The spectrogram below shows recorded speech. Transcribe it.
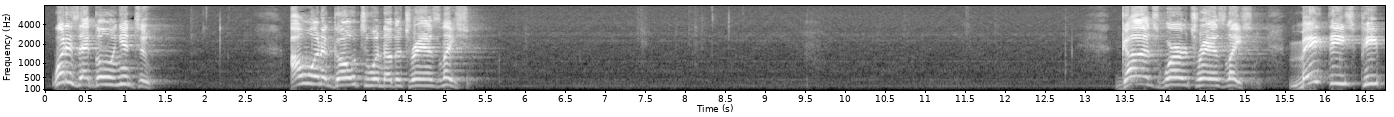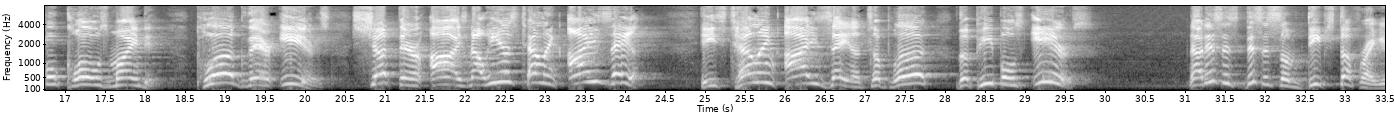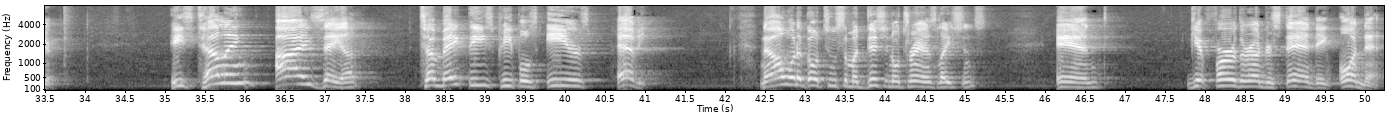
What is that going into? I want to go to another translation. God's word translation. Make these people close minded, plug their ears, shut their eyes. Now, he is telling Isaiah, he's telling Isaiah to plug the people's ears. Now, this is this is some deep stuff right here. He's telling Isaiah to make these people's ears heavy. Now, I want to go to some additional translations and get further understanding on that.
